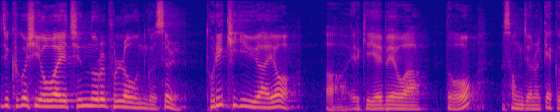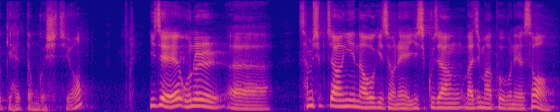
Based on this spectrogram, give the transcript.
이제 그것이 여호와의 진노를 불러온 것을 돌이키기 위하여 어, 이렇게 예배와 또 성전을 깨끗게 했던 것이지요. 이제 오늘 어, 30장이 나오기 전에 29장 마지막 부분에서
